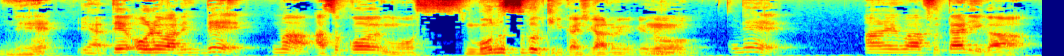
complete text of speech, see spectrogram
ね。いやで、俺はね、で、まあ、あそこも、ものすごい切り返しがあるんやけど、で、あれは二人が、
